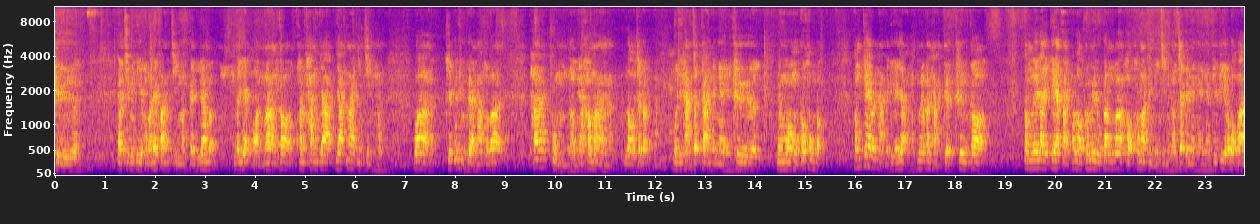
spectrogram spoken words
คือ LGBT ผมก็ได้ฟังจริงมันเป็นเรื่องแบบละเอียดอ่อนมากแล้วก็ค่อนข้างยากยากมากจริงๆครับว่าคิดไม่ถึงเพื่อนนะเพราะว่า ถ้ากลุ่มเหล่านี้เข้ามาเราจะแบบบริหารจัดการยังไง คือในมุมมองผมก็คงแบบต้องแก้ปัญหาในทีละอย่างครับเมื่อปัญหาเกิดขึ้นก็ต้องไล่แก้ไปเพราะเราก็ไม่รู้บ้างว่าพอเข้ามาถึงจริงๆเราจะเป็นยังไงอย่างที่พี่เขาบอกว่า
